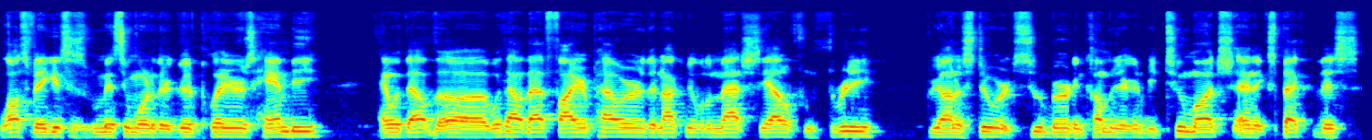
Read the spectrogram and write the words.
Las Vegas is missing one of their good players, Hamby, and without the uh, without that firepower, they're not going to be able to match Seattle from three. Breanna Stewart, Sue Bird, and company are going to be too much, and expect this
